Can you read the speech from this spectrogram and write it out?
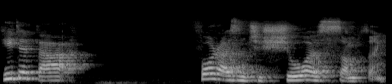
He did that for us and to show us something.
